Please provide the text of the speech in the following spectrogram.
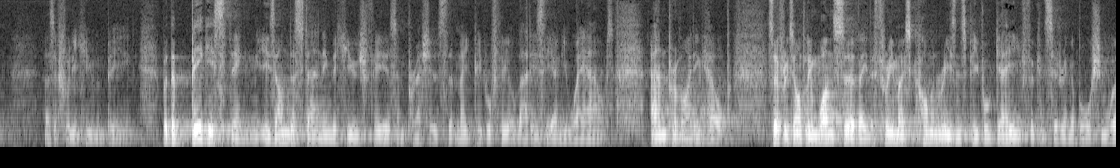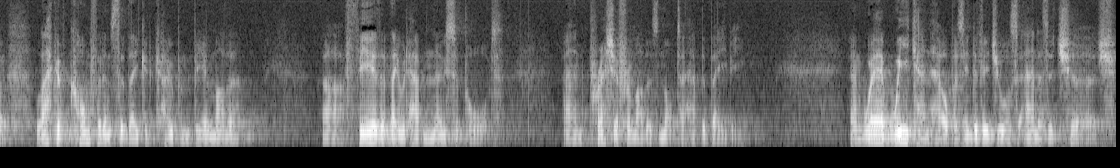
as a fully human being. But the biggest thing is understanding the huge fears and pressures that make people feel that is the only way out and providing help. So, for example, in one survey, the three most common reasons people gave for considering abortion were lack of confidence that they could cope and be a mother, uh, fear that they would have no support, and pressure from others not to have the baby. And where we can help as individuals and as a church,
